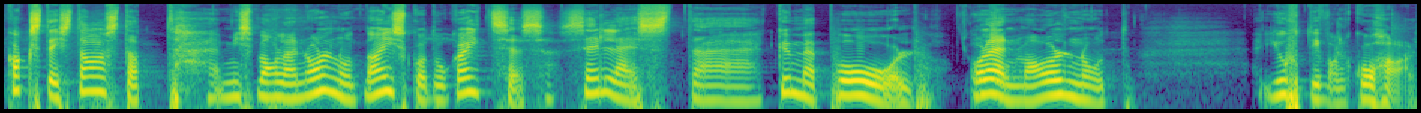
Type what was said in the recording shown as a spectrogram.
kaksteist aastat, mis ma olen olnud Naiskodukaitses, sellest äh, kümme pool olen ma olnud juhtival kohal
